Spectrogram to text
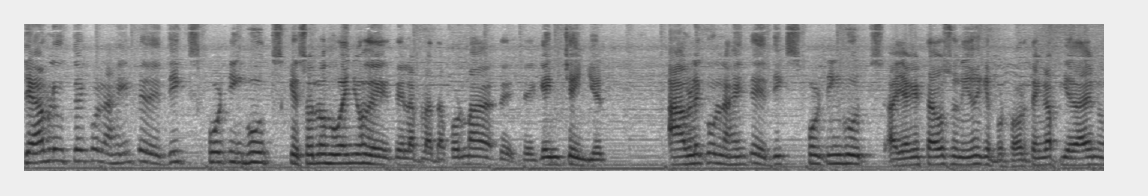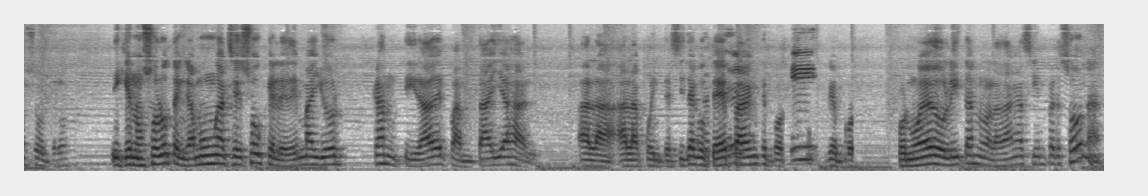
que hable usted con la gente de Dick Sporting Goods, que son los dueños de, de la plataforma de, de Game Changer. Hable con la gente de Dick Sporting Goods allá en Estados Unidos y que por favor tenga piedad de nosotros y que no solo tengamos un acceso que le dé mayor cantidad de pantallas al- a, la, a la cuentecita que ustedes pagan, que por, que por, por nueve dolitas nos la dan a 100 personas.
